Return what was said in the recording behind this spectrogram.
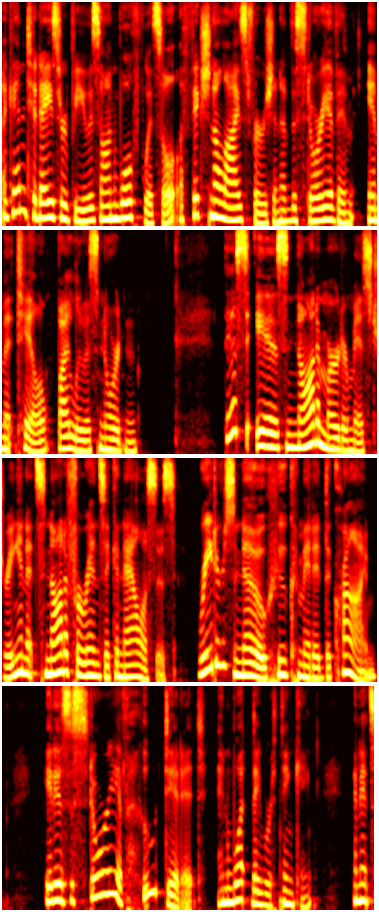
Again, today's review is on Wolf Whistle, a fictionalized version of the story of em- Emmett Till by Lewis Nordan. This is not a murder mystery and it's not a forensic analysis. Readers know who committed the crime. It is a story of who did it and what they were thinking. And it's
